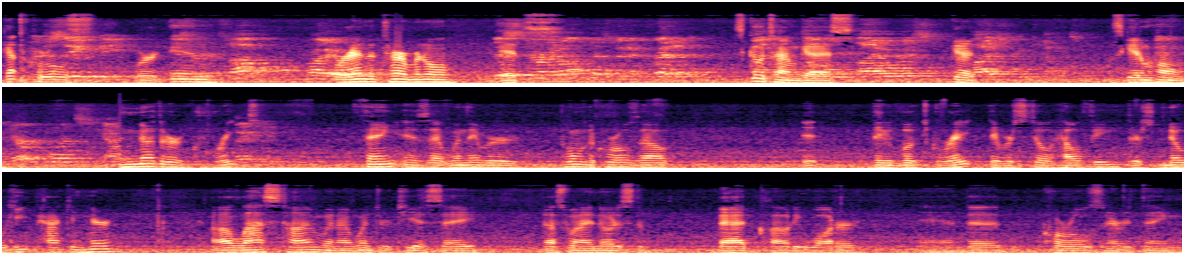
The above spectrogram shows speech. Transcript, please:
got the corals. We're in. We're in the terminal. It's it's go time, guys. Good. Let's get them home. Another great thing is that when they were pulling the corals out, it they looked great. They were still healthy. There's no heat packing here. Uh, last time when I went through TSA, that's when I noticed the bad cloudy water and the corals and everything.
